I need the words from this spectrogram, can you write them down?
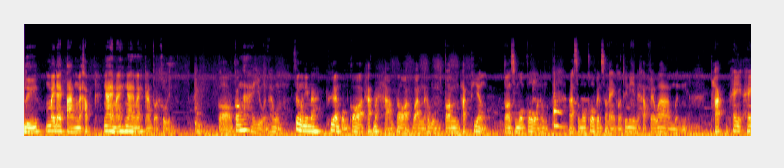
หรือไม่ได้ตังค์นะครับ ง่ายไหมง่ายไหมการตรวจโควิดก็ก็ง่ายอยู่นะครับผมซึ่งวันนี้นะเพื่อนผมก็ทักมาถามตลอดวันนะครับผมตอนพักเที่ยงตอนสโมโก้นะครับอ่าสโมโก้เป็นแสลงของที่นี่นะครับแปลว่าเหมือน พักให้ให้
